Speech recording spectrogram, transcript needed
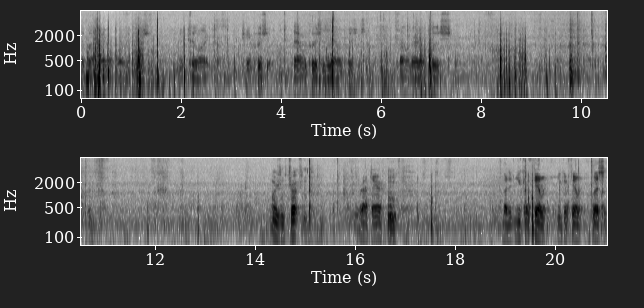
That button there don't want to push it. I feel like can't push it. That one pushes and that one pushes. That one there don't push. Where's instructions? right there. Mm. But it, you can feel it. You can feel it. Listen.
